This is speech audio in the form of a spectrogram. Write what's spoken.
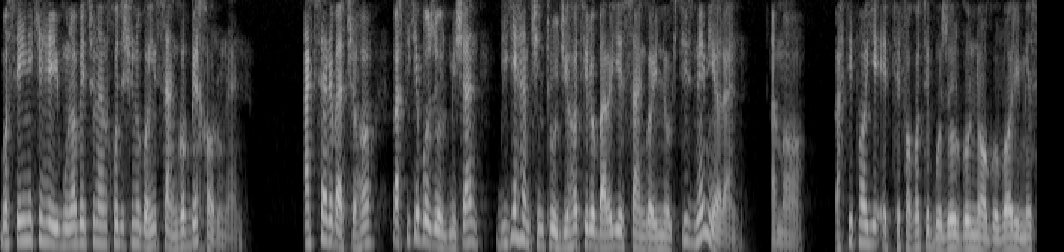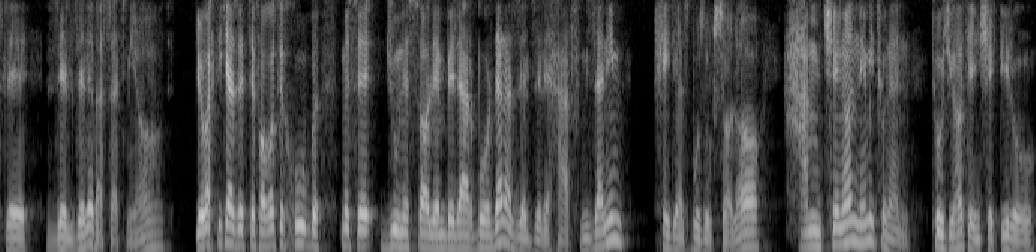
واسه اینه که حیوونا بتونن خودشونو با این سنگا بخارونن. اکثر بچه ها وقتی که بزرگ میشن دیگه همچین توجیهاتی رو برای سنگای نکتیز نمیارن. اما وقتی پای اتفاقات بزرگ و ناگواری مثل زلزله وسط میاد یا وقتی که از اتفاقات خوب مثل جون سالم به در بردن از زلزله حرف می‌زنیم خیلی از بزرگسالا همچنان نمی‌تونن توجیهات این شکلی رو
